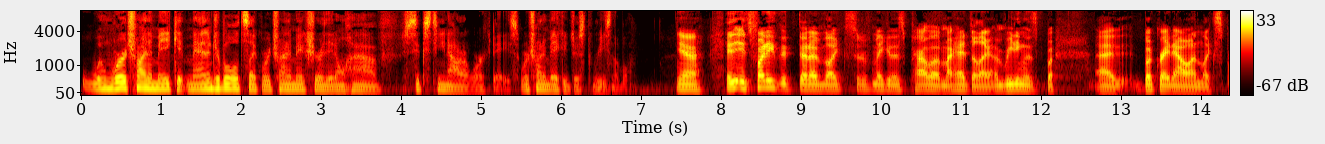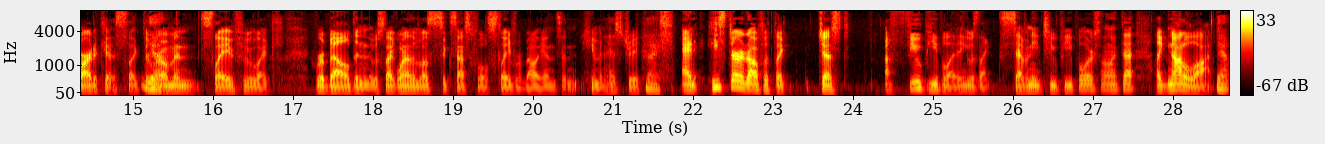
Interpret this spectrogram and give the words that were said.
when we're trying to make it manageable, it's like we're trying to make sure they don't have 16 hour work days. We're trying to make it just reasonable. Yeah, it, it's funny that, that I'm like sort of making this parallel in my head, but like I'm reading this book, uh, book right now on like Spartacus, like the Yeah. Roman slave who like rebelled, and it was like one of the most successful slave rebellions in human history. Nice. And he started off with like just a few people. I think it was like 72 people or something like that. Like not a lot. Yeah.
